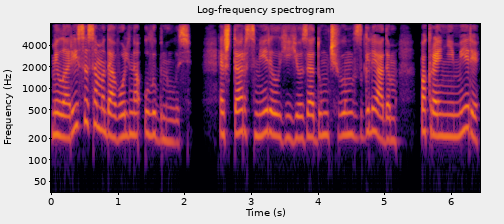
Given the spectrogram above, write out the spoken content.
Милариса самодовольно улыбнулась. Эштар смерил ее задумчивым взглядом. По крайней мере,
